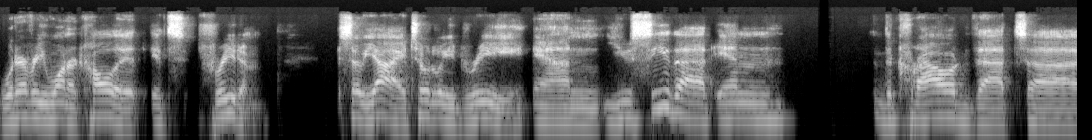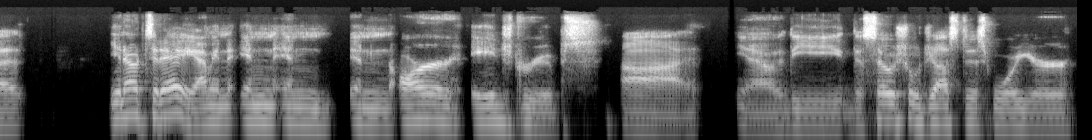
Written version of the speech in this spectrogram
whatever you want to call it it's freedom so yeah i totally agree and you see that in the crowd that uh, you know today i mean in in in our age groups uh you know the the social justice warrior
